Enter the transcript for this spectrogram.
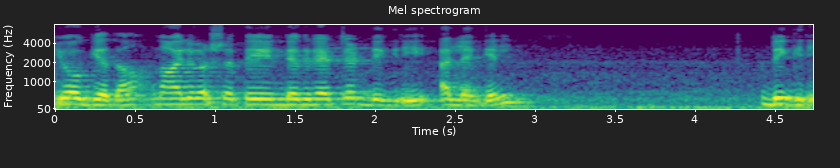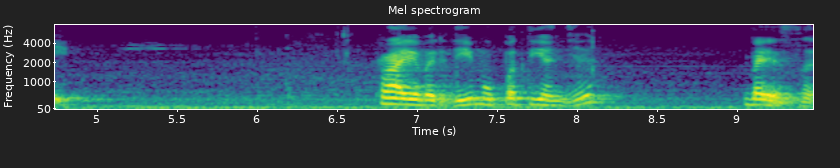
യോഗ്യത നാല് വർഷത്തെ ഇന്റഗ്രേറ്റഡ് ഡിഗ്രി അല്ലെങ്കിൽ ഡിഗ്രി പ്രായപരിധി മുപ്പത്തിയഞ്ച് വയസ്സ്.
